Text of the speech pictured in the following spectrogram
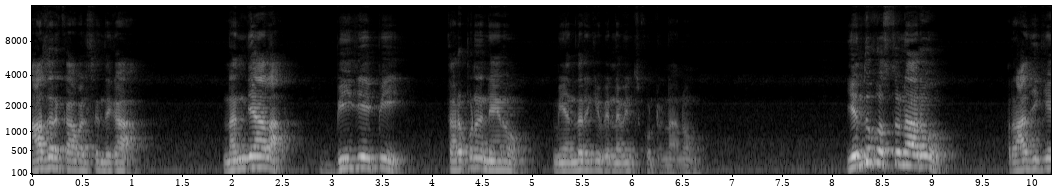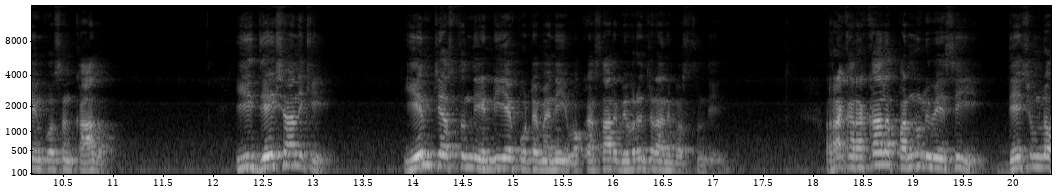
హాజరు కావాల్సిందిగా నంద్యాల బీజేపీ తరపున నేను మీ అందరికీ విన్నవించుకుంటున్నాను. ఎందుకు వస్తున్నారు? రాజకీయం కోసం కాదు. ఈ దేశానికి ఏం చేస్తుంది ఎన్డీఏ కూటమి అని ఒక్కసారి వివరించడానికి వస్తుంది. రకరకాల పన్నులు వేసి దేశంలో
